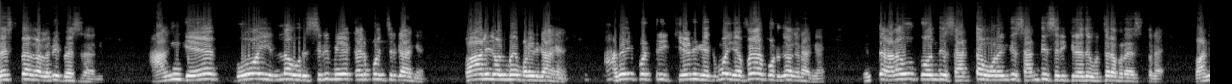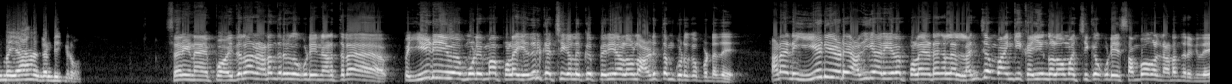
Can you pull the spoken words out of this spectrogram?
வெஸ்ட் பெங்கால்ல போய் பேசுறாரு. அங்கே கோயில்ல ஒரு சிறுமியை கற்பழிச்சிருக்காங்க. பாலியல் வன்முறை பண்ணிருக்காங்க. அதை பற்றி கேள்வி கேட்கும்போது எஃப்ஐஆர் போட்டுக்காங்கிறாங்க. இந்த அளவுக்கு வந்து சட்டம் ஒழுங்கு சந்தி சிரிக்கிறது உத்தரப்பிரதேசத்துல. வன்மையாக கண்டிக்கிறோம். சரிங்கண்ணா இப்போ இதெல்லாம் நடந்திருக்கக்கூடிய நேரத்துல இப்ப இடி மூலயமா பல எதிர்க்கட்சிகளுக்கு பெரிய அளவில் அழுத்தம் கொடுக்கப்பட்டது. ஆனால் இன்னைக்கு ஈடியுடைய அதிகாரிகளை பல இடங்களில் லஞ்சம் வாங்கி கையங்களோமா சிக்கக்கூடிய சம்பவங்கள் நடந்திருக்குது.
